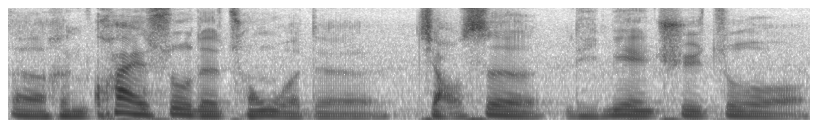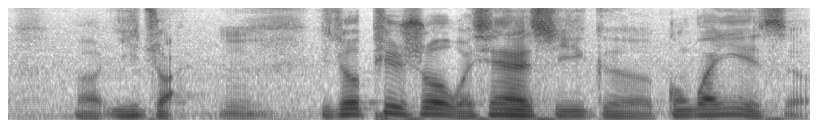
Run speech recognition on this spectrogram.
呃很快速的从我的角色里面去做呃移转。嗯。也就譬如说，我现在是一个公关业者，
